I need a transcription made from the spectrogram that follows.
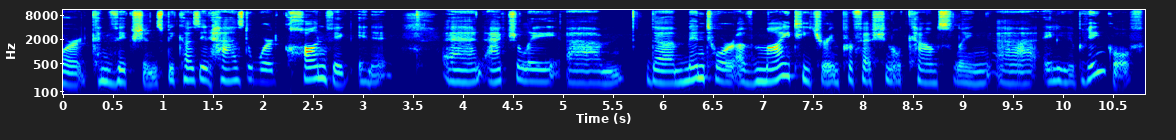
word, convictions, because it has the word convict in it. And actually, um, the mentor of my teacher in professional counseling, uh, Eline Brinkhoff,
